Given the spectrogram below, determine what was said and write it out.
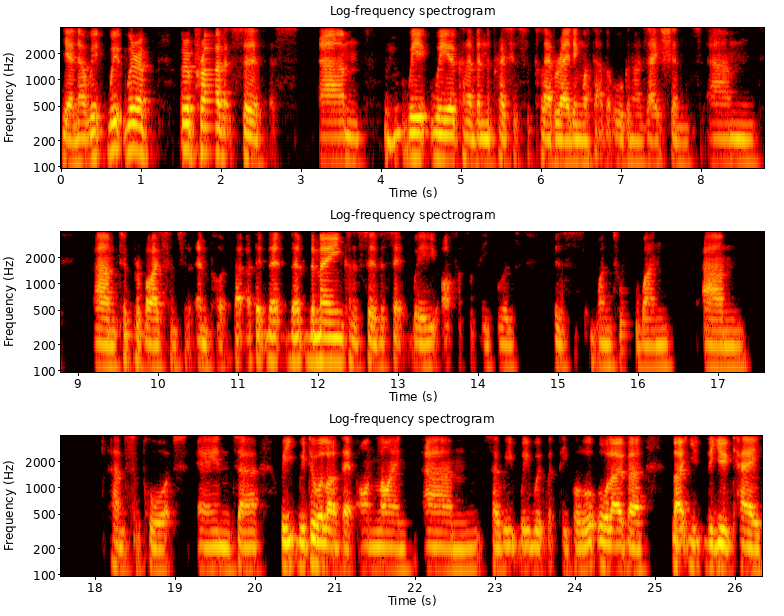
Yeah no we, we, we're a we're a private service. Um, mm-hmm. we we are kind of in the process of collaborating with other organisations um, um, to provide some sort of input. But I think that, that the main kind of service that we offer for people is is one to one support, and uh, we we do a lot of that online. Um, so we we work with people all, all over like the UK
